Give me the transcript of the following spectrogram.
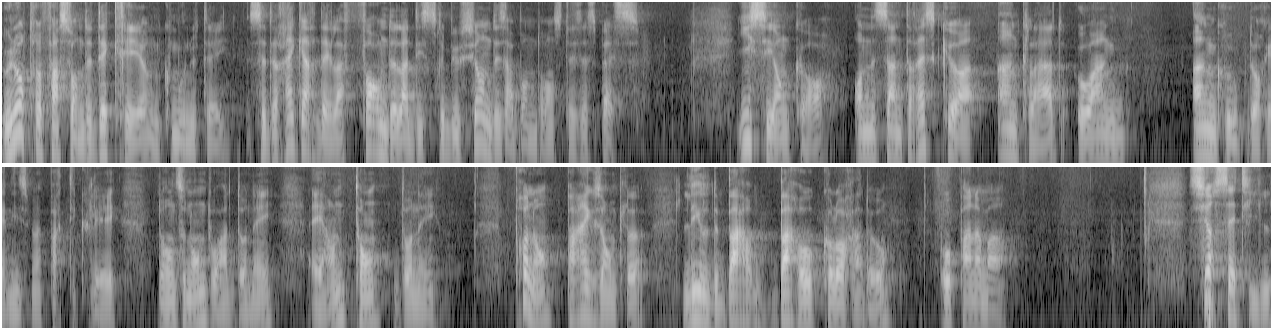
Une autre façon de décrire une communauté, c'est de regarder la forme de la distribution des abondances des espèces. Ici encore, on ne s'intéresse qu'à un clade ou à un, groupe d'organismes particuliers dans un endroit donné et à un temps donné. Prenons par exemple l'île de Barro Colorado au Panama. Sur cette île,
